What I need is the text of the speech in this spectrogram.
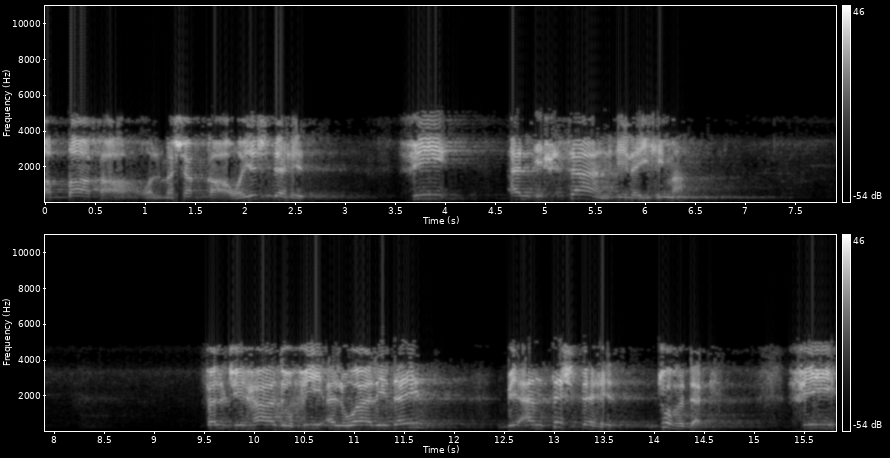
الطاقة والمشقة ويجتهد في الإحسان إليهما. فالجهاد في الوالدين بأن تجتهد جهدك في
